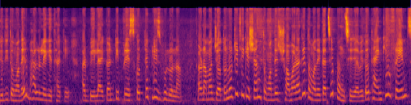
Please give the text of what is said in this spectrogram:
যদি তোমাদের ভালো লেগে থাকে। আর বেল আইকনটি প্রেস করতে প্লিজ ভুলো না। কারণ আমার যত নোটিফিকেশান তোমাদের সবার আগে তোমাদের কাছে পৌঁছে যাবে। তো থ্যাংক ইউ ফ্রেন্ডস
